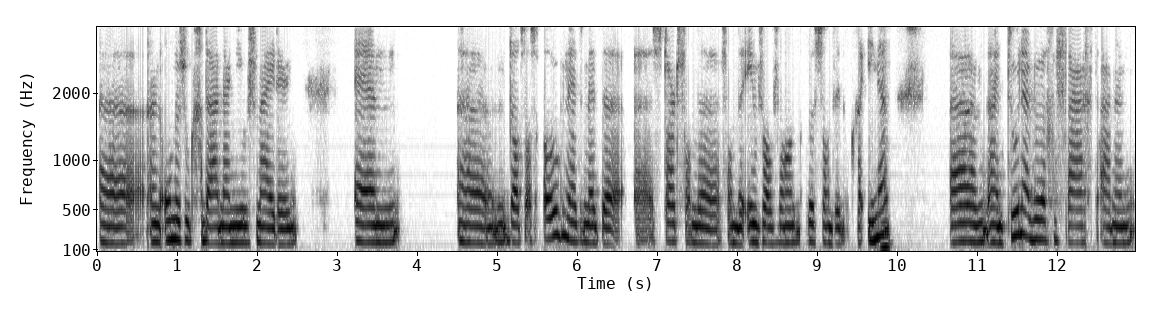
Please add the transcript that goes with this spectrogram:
uh, een onderzoek gedaan naar nieuwsmeiding. En ehm, dat was ook net met de start van de, van de inval van Rusland in Oekraïne. Um, en toen hebben we gevraagd aan een eh,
